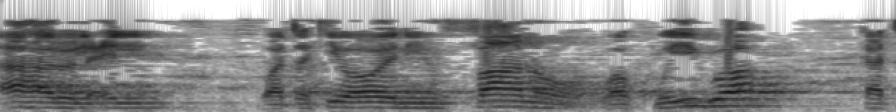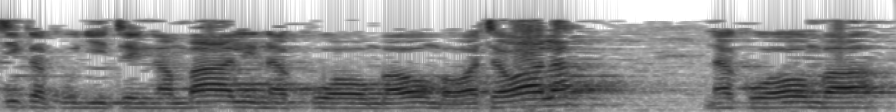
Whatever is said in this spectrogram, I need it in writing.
ahlul ilm watakiwa wawe ni mfano wa kuigwa katika kujitenga mbali na kuwaombaomba watawala na kuwaomba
